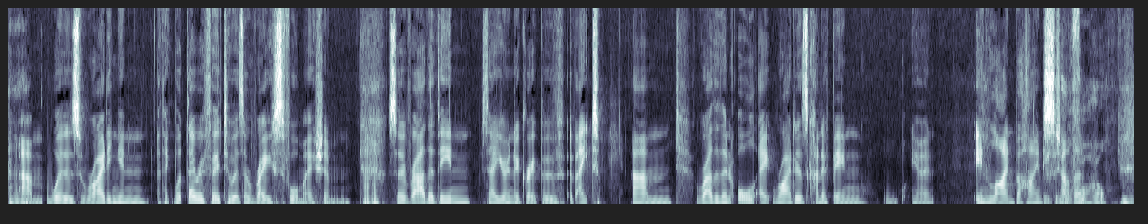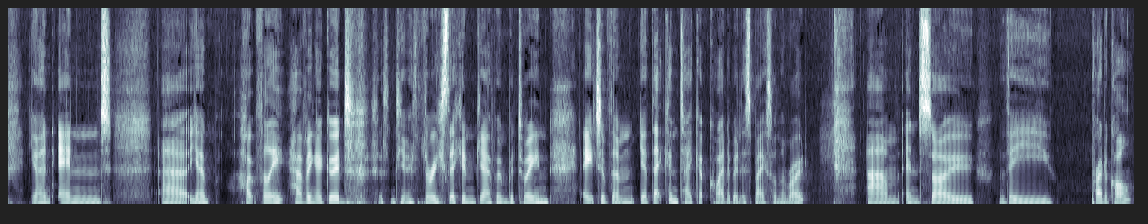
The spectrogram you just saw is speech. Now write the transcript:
um, was riding in I think what they refer to as a race formation. So rather than say you're in a group of, of eight, um, rather than all eight riders kind of being you know in line behind each Single other file. Mm. yeah, and uh, you know, hopefully having a good you know three second gap in between each of them, yeah, that can take up quite a bit of space on the road. Um, and so the protocol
